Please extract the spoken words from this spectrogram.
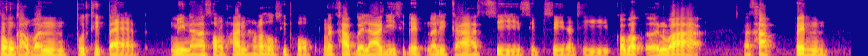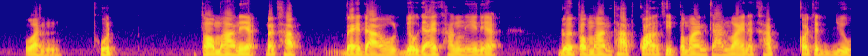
ตรงกับวันพุธที่ 8 มีนา 2566 นะครับ เวลา 21นาฬิกา44 นาที ก็บังเอิญว่านะครับเป็นวันพุธต่อมาเนี่ยนะครับใบดาวโยกย้ายครั้งนี้เนี่ยโดยประมาณภาพกว้างที่ประมาณการไว้นะครับ ก็จะอยู่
